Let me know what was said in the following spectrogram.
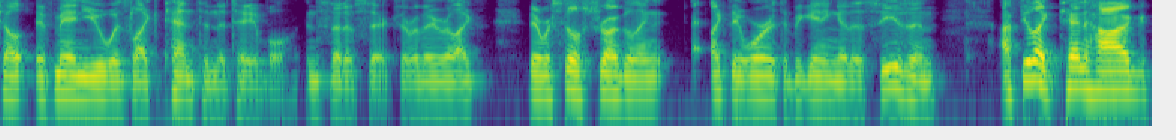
if Man U was like tenth in the table instead of sixth, or they were like they were still struggling like they were at the beginning of the season? I feel like Ten Hag,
